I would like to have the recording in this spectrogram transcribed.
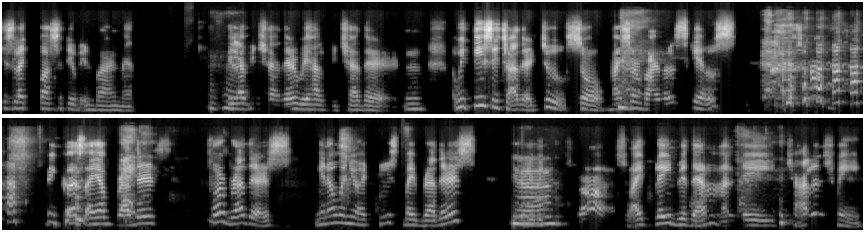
it's like positive environment. Mm-hmm. We love each other. We help each other. We tease each other too. So my survival skills because I have brothers, four brothers. You know, when you are teased by brothers, yeah. you become strong. So I played with them and they challenged me.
